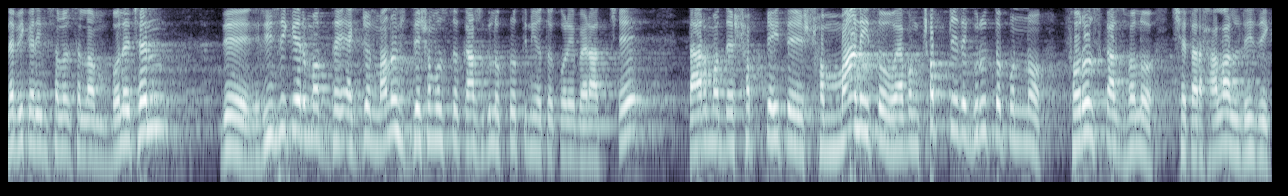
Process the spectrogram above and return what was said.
নবী করিম সাল্লাহ সাল্লাম বলেছেন যে রিজিকের মধ্যে একজন মানুষ যে সমস্ত কাজগুলো প্রতিনিয়ত করে বেড়াচ্ছে, তার মধ্যে সবচেয়ে সম্মানিত এবং সবচেয়ে গুরুত্বপূর্ণ ফরজ কাজ হলো সে তার হালাল রিজিক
